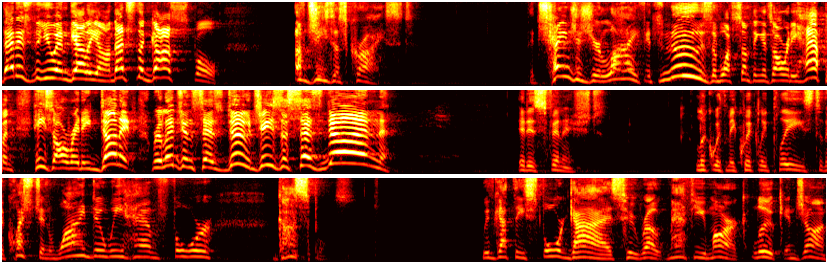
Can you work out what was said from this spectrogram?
That is the euangelion. That's the gospel of Jesus Christ. It changes your life. It's news of what something that's already happened. He's already done it. Religion says do, Jesus says done. It is finished. Look with me quickly, please, to the question why do we have four gospels? We've got these four guys who wrote Matthew, Mark, Luke, and John.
